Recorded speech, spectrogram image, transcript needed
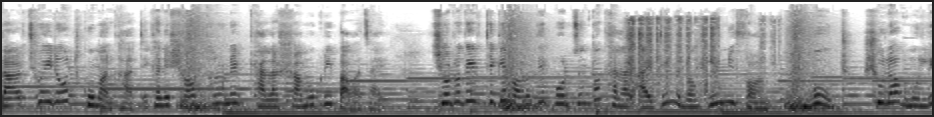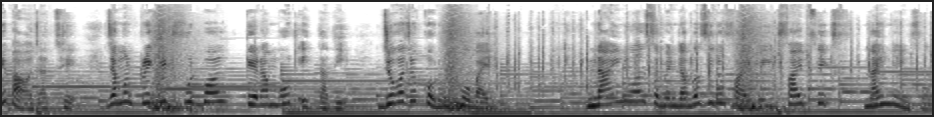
Darchhai road, Kumarghat. এখানে সব ধরনের খেলার সামগ্রী পাওয়া যায়। ছোটদের থেকে বড়দের পর্যন্ত খেলার আইটেম এবং ইউনিফর্ম, বুট সুলভ মূল্যে পাওয়া যাচ্ছে। যেমন ক্রিকেট, ফুটবল, ক্যারাম বোর্ড ইত্যাদি। যোগাযোগ করুন mobile nine one seven double zero five eight five six nine nine four.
